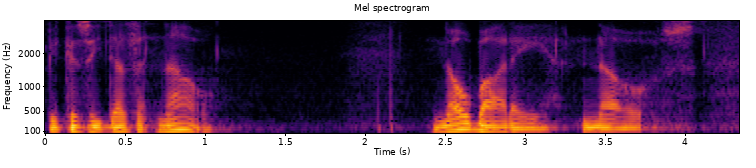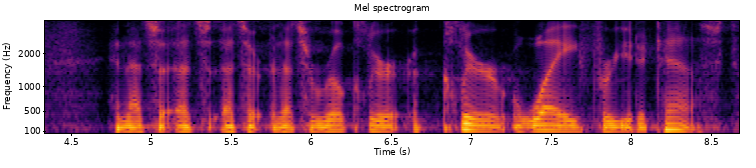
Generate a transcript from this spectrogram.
because he doesn't know. Nobody knows. And that's a, that's, that's a, that's a real clear, a clear way for you to test.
